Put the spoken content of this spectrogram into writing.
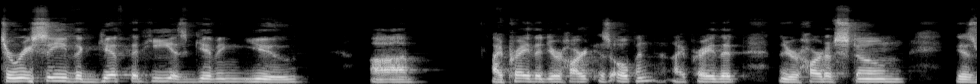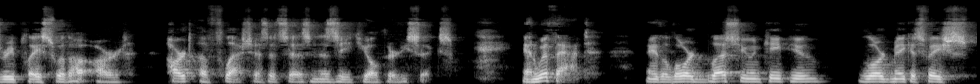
to receive the gift that He is giving you, uh, I pray that your heart is opened. I pray that your heart of stone is replaced with a heart, heart of flesh, as it says in Ezekiel 36. And with that, may the Lord bless you and keep you. The Lord make his face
